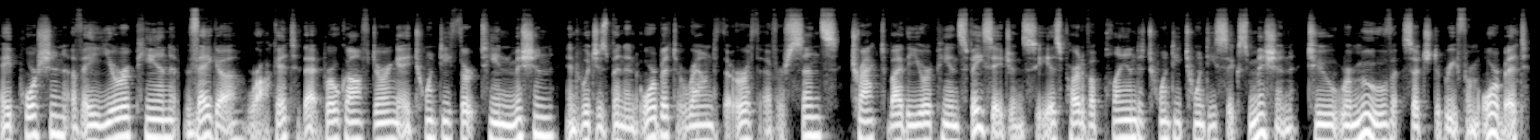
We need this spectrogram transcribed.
A portion of a European Vega rocket that broke off during a 2013 mission and which has been in orbit around the Earth ever since, tracked by the European Space Agency as part of a planned 2026 mission to remove such debris from orbit,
